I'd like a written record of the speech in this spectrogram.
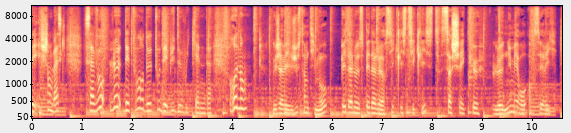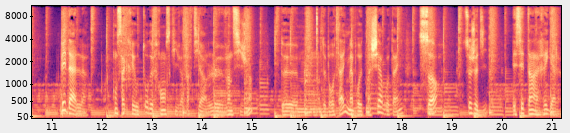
et chant basque. Ça vaut le détour de tout début de week-end. Ronan, Oui, J'avais juste un petit mot. Pédaleuse, pédaleur, cycliste, cycliste. Sachez que le numéro hors série Pédale, consacré au Tour de France qui va partir le 26 juin de, Bretagne, ma, Bre- ma chère Bretagne, sort ce jeudi et c'est un régal.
